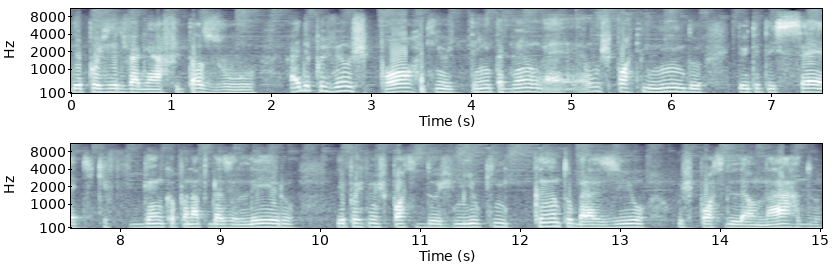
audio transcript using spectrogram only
Depois ele vai ganhar a fita azul, Aí depois vem o esporte em 80, ganha, é, é um esporte lindo de 87, que ganha o Campeonato Brasileiro. Depois vem o esporte de 2000, que encanta o Brasil, o esporte de Leonardo.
